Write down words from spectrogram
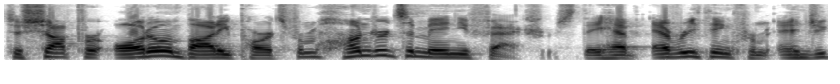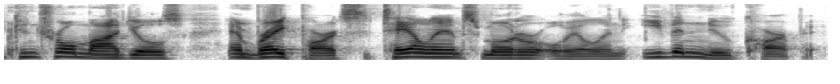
to shop for auto and body parts from hundreds of manufacturers. They have everything from engine control modules and brake parts to tail lamps, motor oil, and even new carpet.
